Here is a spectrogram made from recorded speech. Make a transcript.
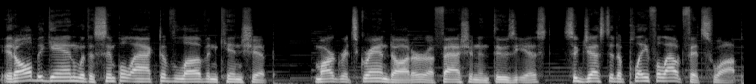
It all began with a simple act of love and kinship. Margaret's granddaughter, a fashion enthusiast, suggested a playful outfit swap.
